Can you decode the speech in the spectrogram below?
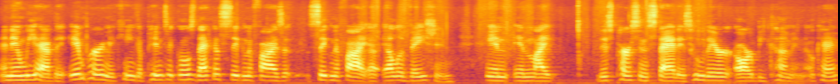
And then we have the Emperor and the King of Pentacles. That could signifies signify a elevation in in like this person's status, who they are becoming. Okay.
